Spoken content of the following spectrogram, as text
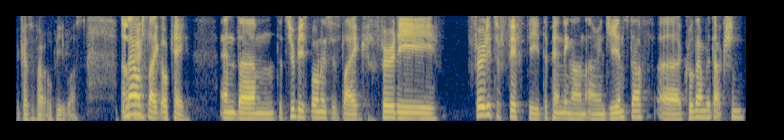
because of how OP it was. But now it's like, okay. And um, the two piece bonus is like 30, 30 to 50, depending on RNG and stuff, uh, cooldown reduction.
